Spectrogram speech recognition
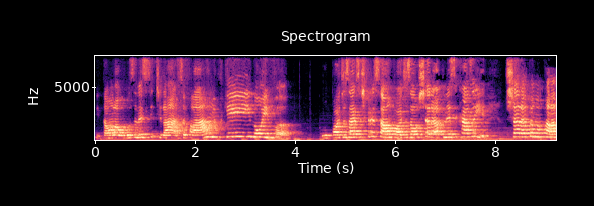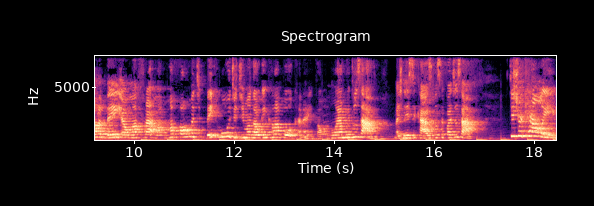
Então ela usa nesse sentido. Ah, se eu falar, ah, eu fiquei noiva, pode usar essa expressão, pode usar o shut up nesse caso aí. Shut up é uma palavra bem, é uma, uma, uma forma de, bem rude de mandar alguém calar a boca, né? Então não é muito usado. Mas nesse caso você pode usar. Teacher Kelly,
